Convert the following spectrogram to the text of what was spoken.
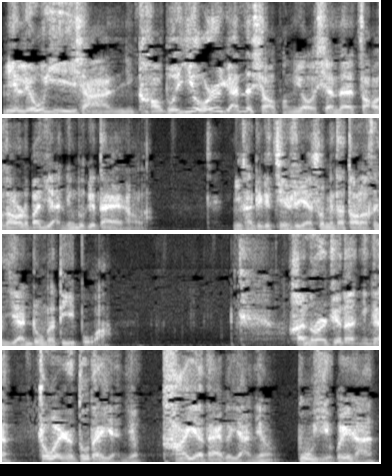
你留意一下，你好多幼儿园的小朋友现在早早的把眼睛都给戴上了。你看这个近视眼，说明他到了很严重的地步啊。很多人觉得，你看周围人都戴眼镜，他也戴个眼镜，不以为然，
